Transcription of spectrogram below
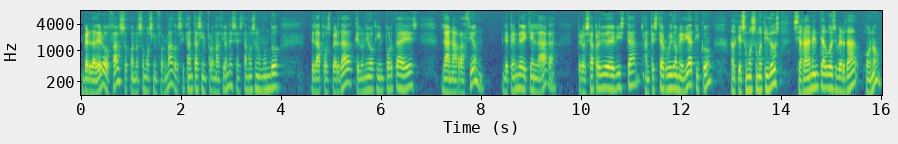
verdadero o falso cuando somos informados. Hay tantas informaciones, estamos en un mundo de la posverdad, que lo único que importa es la narración, depende de quién la haga pero se ha perdido de vista ante este ruido mediático al que somos sometidos si realmente algo es verdad o no.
